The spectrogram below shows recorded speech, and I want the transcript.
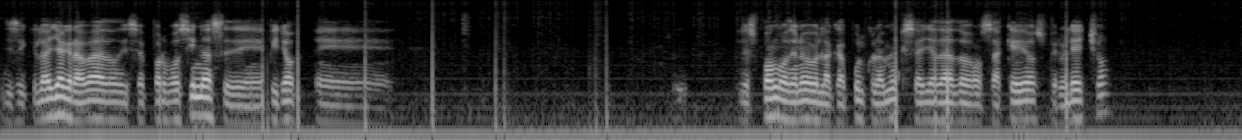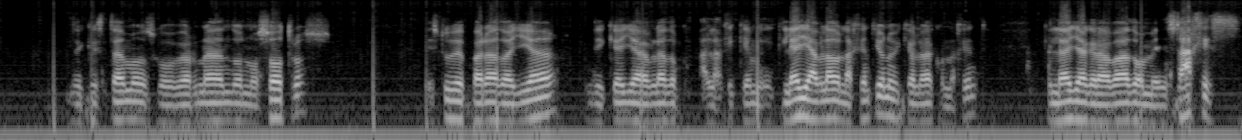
Dice que lo haya grabado, dice, por bocinas de piro, eh, les pongo de nuevo el Acapulco, la menos que se haya dado saqueos, pero el hecho de que estamos gobernando nosotros. Estuve parado allá, de que haya hablado a la que, le haya hablado a la gente, yo no vi que hablar con la gente, que le haya grabado mensajes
